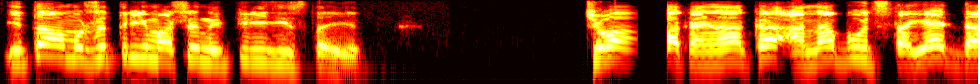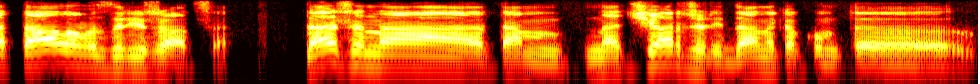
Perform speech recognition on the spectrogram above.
и там уже три машины впереди стоит. Чувак, она, она будет стоять до талого заряжаться. Даже на, там, на чарджере, да, на каком-то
